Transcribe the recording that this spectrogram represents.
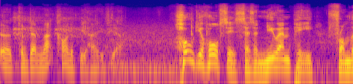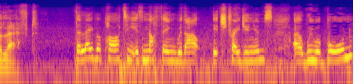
uh, condemned that kind of behaviour. Hold your horses, says a new MP from the left. The Labour Party is nothing without its trade unions. Uh, we were born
